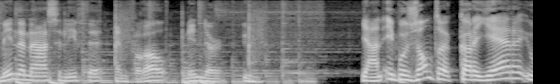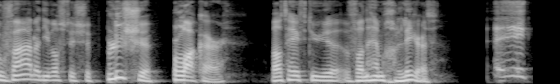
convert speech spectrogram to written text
minder naastenliefde en vooral minder u. Ja, een imposante carrière. Uw vader die was dus een plusjeplakker. Wat heeft u eh, van hem geleerd? Ik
